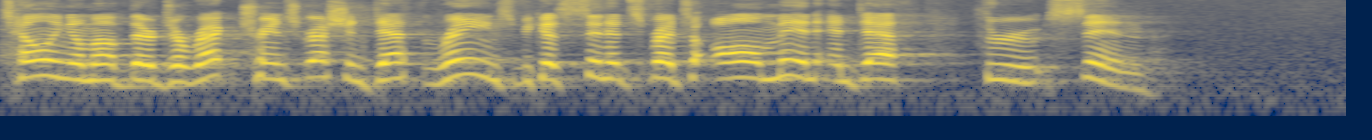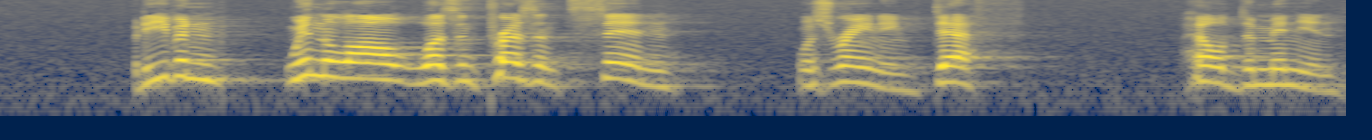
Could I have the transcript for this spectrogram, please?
telling them of their direct transgression, death reigns because sin had spread to all men and death through sin. But even when the law wasn't present, sin was reigning, death held dominion.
